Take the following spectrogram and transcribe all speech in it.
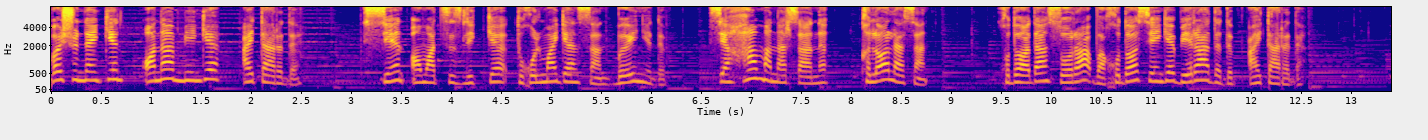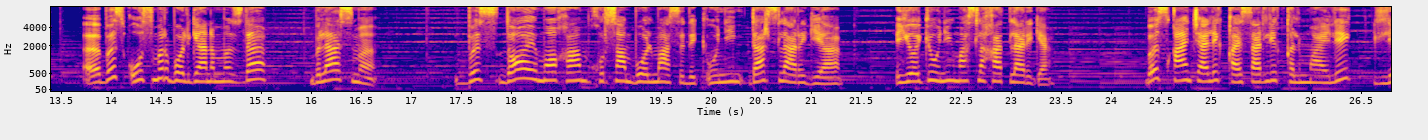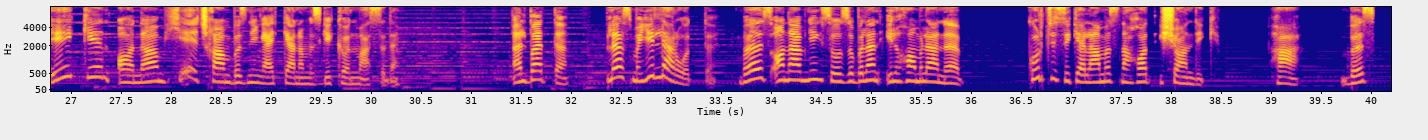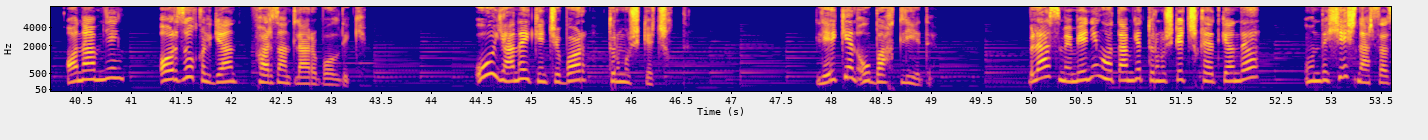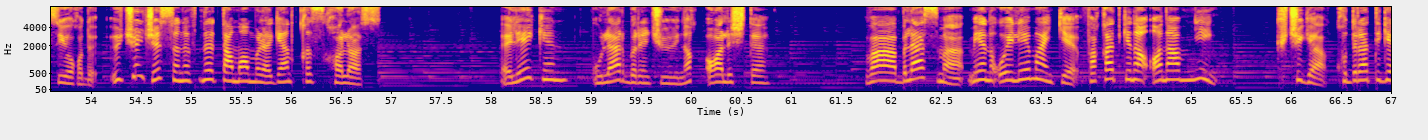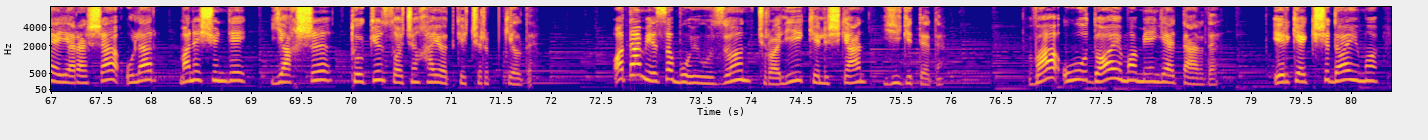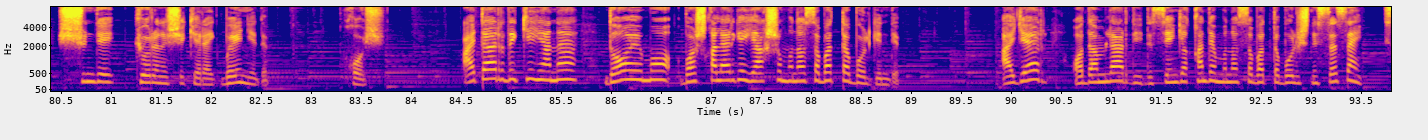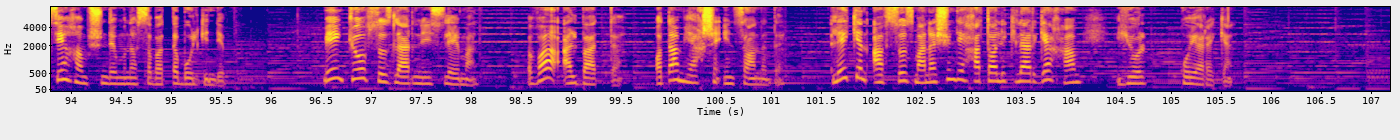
Va shundan keyin onam menga aytar edi sen omadsizlikka tug'ilmagansan beyni deb. Sen hamma narsani qila olasan. Xudodan so'ra va xudo senga beradi deb aytar edi. E, biz o'smir bo'lganimizda bilasizmi biz doimo ham xursand bo'lmas edik uning darslariga yoki uning maslahatlariga. Biz qanchalik qaysarlik qilmaylik lekin onam hech ham bizning aytganimizga ko'nmas edi. Albatta bilasizmi yillar o'tdi. Biz onamning so'zi bilan ilhomlanib kurtis ikkalamiz nahot ishondik. Ha biz onamning orzu qilgan farzandlari bo'ldik. U yana ikkinchi bor turmushga chiqdi. Lekin u baxtli edi. Bilasizmi mening otamga turmushga chiqayotganda unda hech narsasi yo'q edi. Uchinchi sinfni tamomlagan qiz xolos. Lekin ular birinchi uyni olishdi. Va bilasizmi men o'ylaymanki faqatgina onamning kuchiga qudratiga yarasha ular mana shunday yaxshi to'kin sochin hayot kechirib keldi. Otam esa bo'yi uzun chiroyli kelishgan yigit edi. Va u doimo menga aytardi erkak kishi doimo shunday ko'rinishi kerak beyni deb. Xo'sh. Aytardiki yana doimo boshqalarga yaxshi munosabatda bo'lgin deb. Agar odamlar deydi senga qanday munosabatda bo'lishni istasang sen ham shunday munosabatda bo'lgin deb. Men ko'p so'zlarni eslayman. Va albatta otam yaxshi inson edi. Lekin afsus mana shunday xatoliklarga ham yo'l qo'yar ekan.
